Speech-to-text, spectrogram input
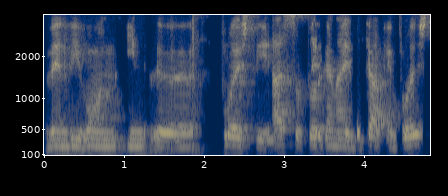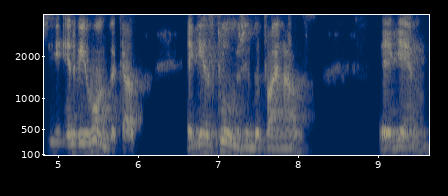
when we won in uh, Ploiești. Asesoft organized the cup in Ploiești, and we won the cup against Cluj in the finals again.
